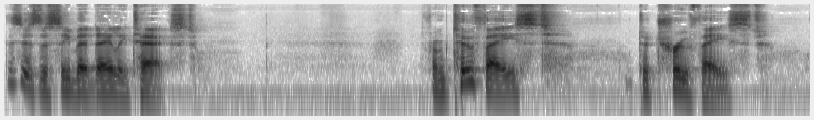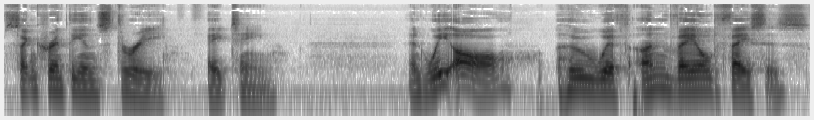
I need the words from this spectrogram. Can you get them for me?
This is the Seedbed Daily Text. From two faced to true faced, 2 Corinthians 3 18. And we all, who with unveiled faces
